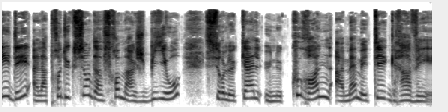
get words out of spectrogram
aidé à la production d'un fromage bio sur lequel une couronne a même été gravée.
